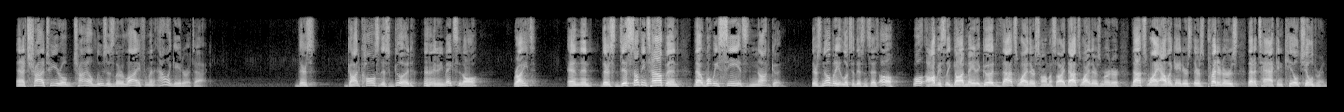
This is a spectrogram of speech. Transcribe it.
and a child, two year old child loses their life from an alligator attack. There's, God calls this good, and He makes it all, right? and then there's this, something's happened that what we see is not good. There's nobody that looks at this and says, oh, well, obviously God made it good. That's why there's homicide. That's why there's murder. That's why alligators, there's predators that attack and kill children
